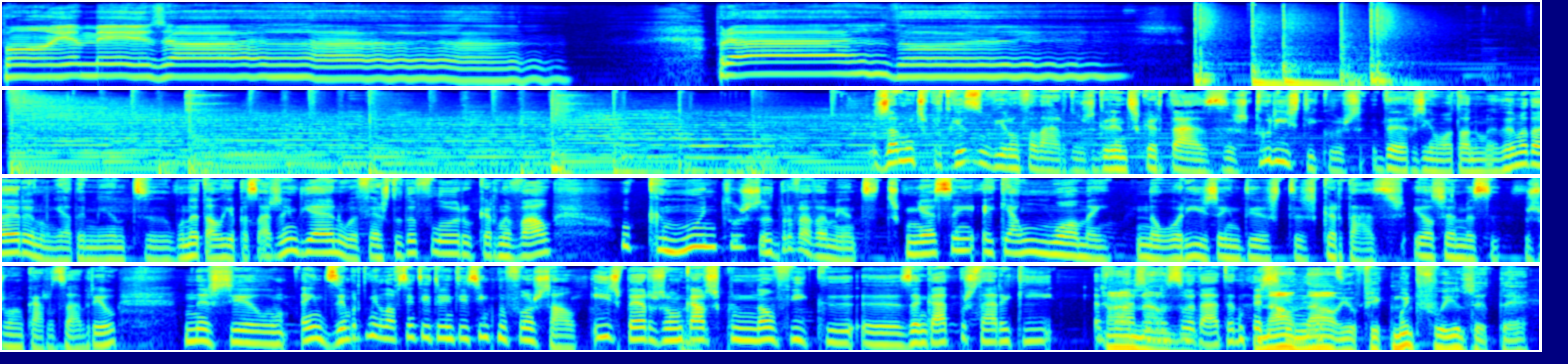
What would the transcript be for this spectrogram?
põe a mesa para dois. Já muitos portugueses ouviram falar dos grandes cartazes turísticos da região autónoma da Madeira, nomeadamente o Natal e a Passagem de Ano, a Festa da Flor, o Carnaval. O que muitos provavelmente desconhecem é que há um homem na origem destes cartazes. Ele chama-se João Carlos Abreu, nasceu em dezembro de 1935 no Funchal. E espero, João Carlos, que não fique uh, zangado por estar aqui a falar ah, não, sobre a sua não. data de nascimento. Não, não, eu fico muito feliz até.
